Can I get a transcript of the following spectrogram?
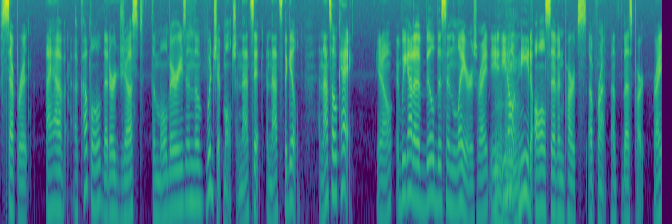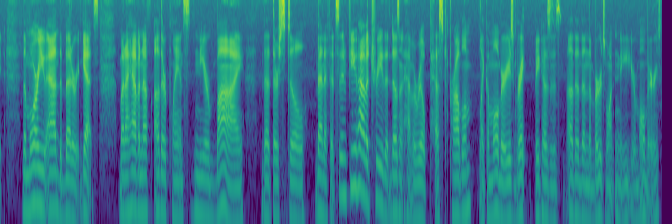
separate. I have a couple that are just the mulberries and the wood chip mulch, and that's it. And that's the guild. And that's okay. You know, we got to build this in layers, right? You, you don't mm-hmm. need all seven parts up front. That's the best part, right? The more you add, the better it gets. But I have enough other plants nearby that there's still benefits. And if you have a tree that doesn't have a real pest problem, like a mulberry is great because it's other than the birds wanting to eat your mulberries,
